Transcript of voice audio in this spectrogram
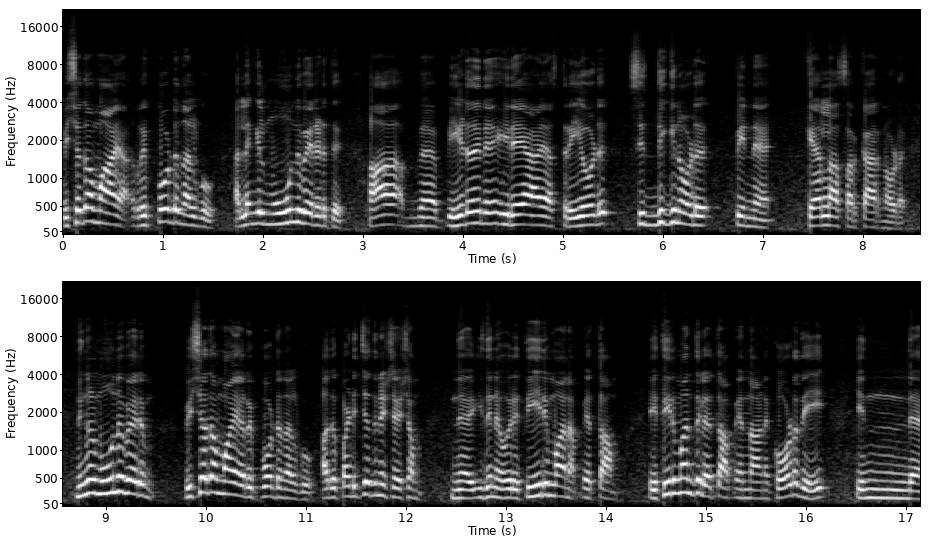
വിശദമായ റിപ്പോർട്ട് നൽകൂ. അല്ലെങ്കിൽ മൂന്ന് പേരെടുത്ത്. ആ പീഡന ഇരയായ സ്ത്രീയോട് സിദ്ദിഖിനോട് പിന്നെ കേരള സർക്കാരിനോട്. നിങ്ങൾ മൂന്ന് പേരും വിശദമായ റിപ്പോർട്ട് നൽകൂ. അത് പഠിച്ചതിന് ശേഷം ഇതിന് ഒരു തീരുമാനം എത്താം. ഈ തീരുമാനത്തിലെത്താം എന്നാണ് കോടതി ഇന്ന്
